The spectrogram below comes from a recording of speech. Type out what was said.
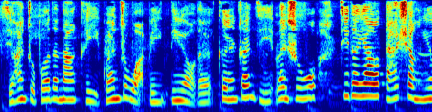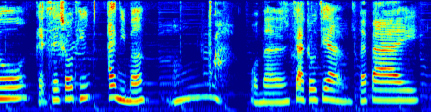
喜欢主播的呢，可以关注我并订阅我的个人专辑《万事屋》，记得要打赏哟。感谢收听，爱你们，嗯，我们下周见，拜拜。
